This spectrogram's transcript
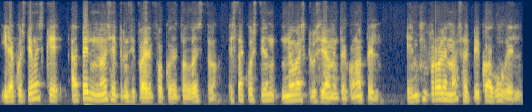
Y la cuestión es que Apple no es el principal foco de todo esto. Esta cuestión no va exclusivamente con Apple. El mismo problema salpicó a Google.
